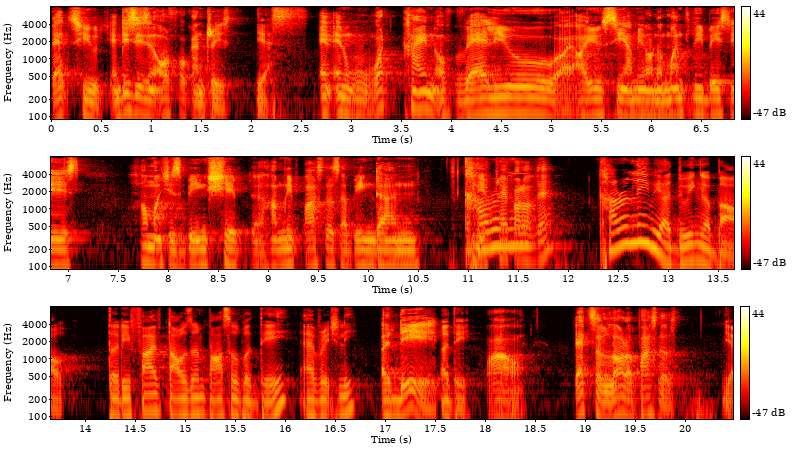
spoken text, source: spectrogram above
that's huge. And this is in all four countries. Yes. And, and what kind of value are you seeing? I mean, on a monthly basis, how much is being shipped? Uh, how many parcels are being done? Can you track all of that? Currently, we are doing about 35,000 parcels per day, averagely, A day. a day. Wow, that's a lot of parcels. Yeah.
